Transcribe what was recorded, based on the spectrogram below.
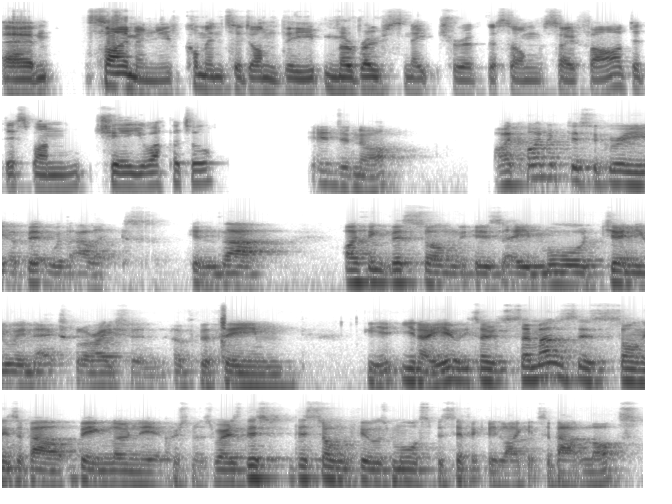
Um, Simon, you've commented on the morose nature of the song so far. Did this one cheer you up at all? It did not. I kind of disagree a bit with Alex in that I think this song is a more genuine exploration of the theme. You, you know, so so Maz's song is about being lonely at Christmas, whereas this this song feels more specifically like it's about loss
